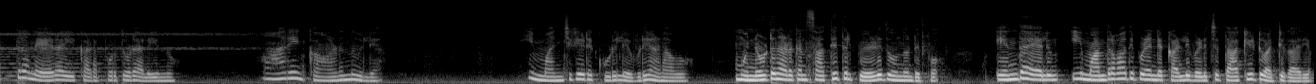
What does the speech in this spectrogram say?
എത്ര നേരമായി ഈ കടപ്പുറത്തൂടെ അലയുന്നു? ആരെയും കാണുന്നുമില്ല. ഈ മഞ്ചികയുടെ കുടിൽ എവിടെയാണാവോ? മുന്നോട്ട് നടക്കാൻ സത്യത്തിൽ പേടി തോന്നുന്നുണ്ട് ഇപ്പോ. എന്തായാലും ഈ മന്ത്രവാദി പുഴന്റെ കള്ളി വെളിച്ചത്താക്കിയിട്ട് മറ്റു കാര്യം.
